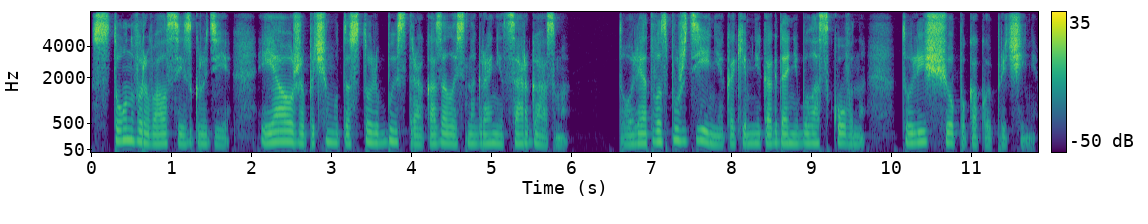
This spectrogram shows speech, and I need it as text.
Стон вырывался из груди, и я уже почему-то столь быстро оказалась на границе оргазма. То ли от возбуждения, каким никогда не была скована, то ли еще по какой причине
